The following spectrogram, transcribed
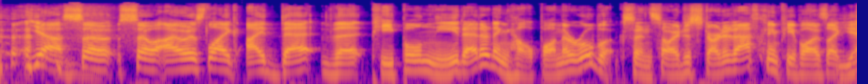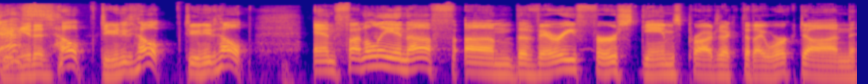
yeah, so so I was like, I bet that people need editing help on their rulebooks, and so I just started asking people. I was like, Do you need help? Do you need help? Do you need help? And funnily enough, um, the very first games project that I worked on,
